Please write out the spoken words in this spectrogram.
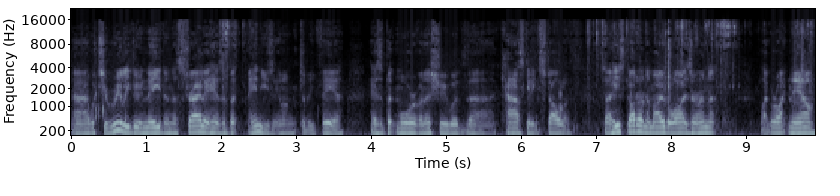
uh, which you really do need. And Australia has a bit, and New Zealand to be fair, has a bit more of an issue with uh, cars getting stolen. So he's got an immobilizer in it, like right now.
